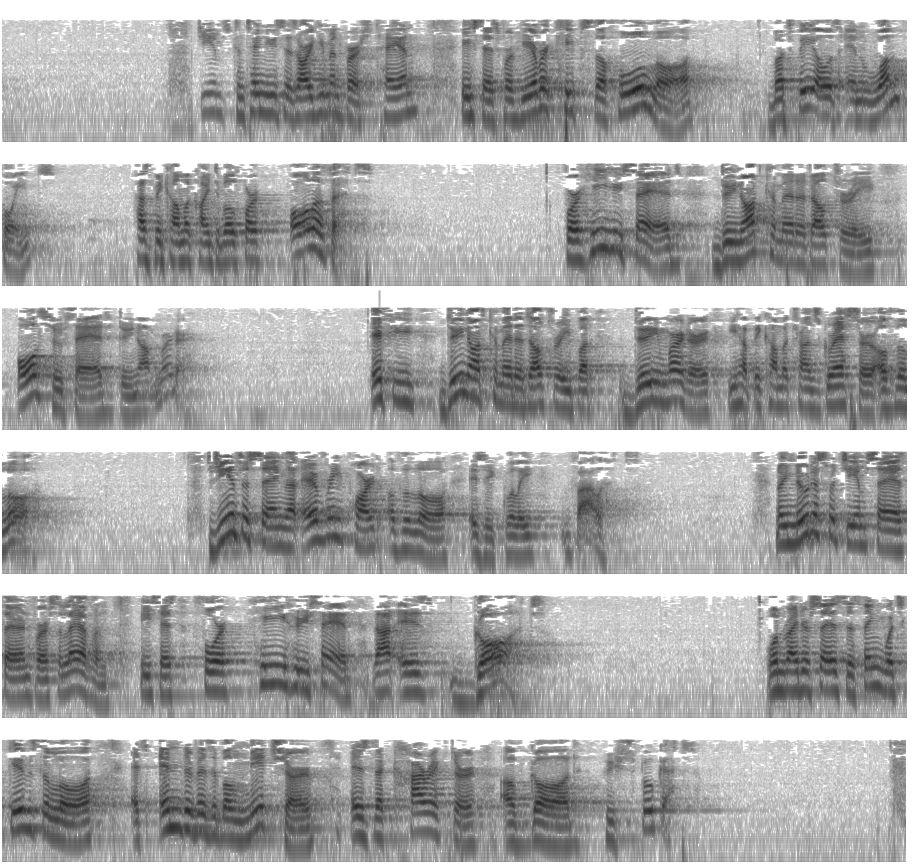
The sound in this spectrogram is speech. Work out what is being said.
James continues his argument, verse 10. He says, For whoever keeps the whole law, but fails in one point, has become accountable for all of it. For he who said, Do not commit adultery, also said, Do not murder. If you do not commit adultery but do murder, you have become a transgressor of the law. James is saying that every part of the law is equally valid. Now notice what James says there in verse 11. He says, For he who said, that is God. One writer says the thing which gives the law its indivisible nature is the character of God who spoke it.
